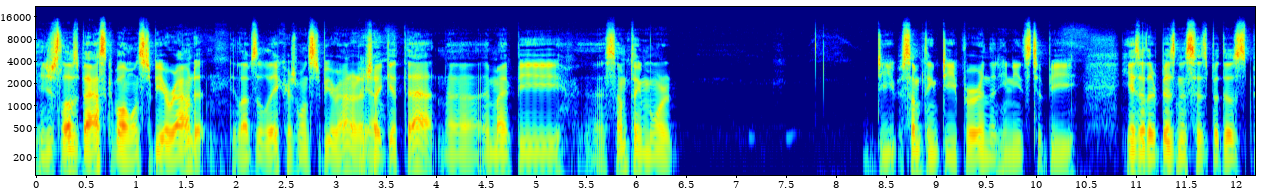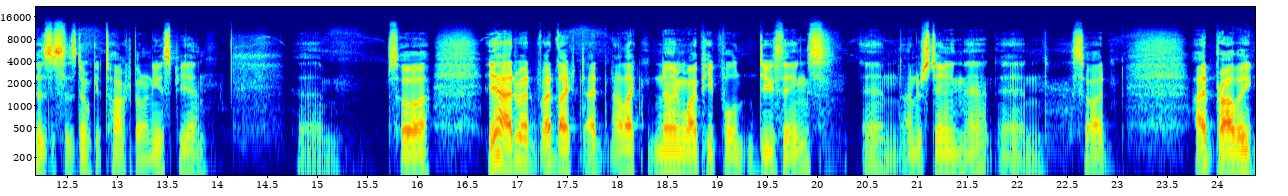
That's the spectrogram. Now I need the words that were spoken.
he just loves basketball and wants to be around it. He loves the Lakers, wants to be around it. Which Yeah. I get that. Uh, it might be uh, something more deep, something deeper, and that he needs to be. He has other businesses, but those businesses don't get talked about on ESPN. Um, so, uh, yeah, I'd, I'd, I'd like I'd, I like knowing why people do things and understanding that, and so I'd I'd probably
